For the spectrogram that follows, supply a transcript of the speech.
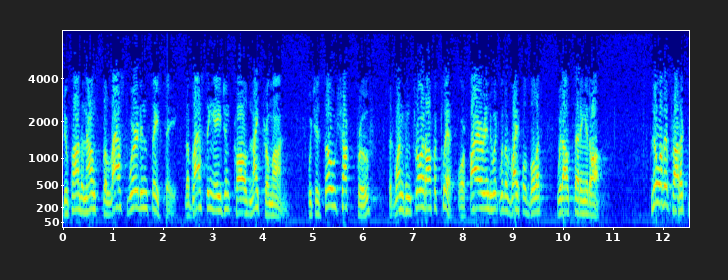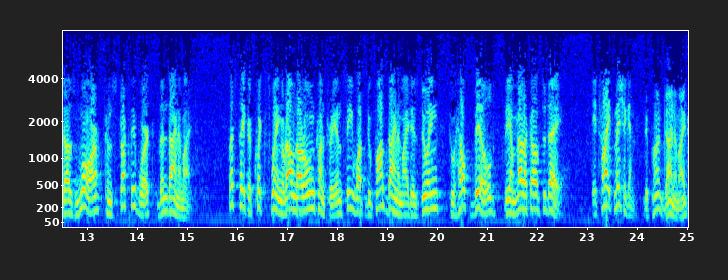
DuPont announced the last word in safety, the blasting agent called Nitramon, which is so shockproof that one can throw it off a cliff or fire into it with a rifle bullet without setting it off. No other product does more constructive work than dynamite. Let's take a quick swing around our own country and see what DuPont Dynamite is doing to help build the America of today. Detroit, Michigan. DuPont Dynamite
